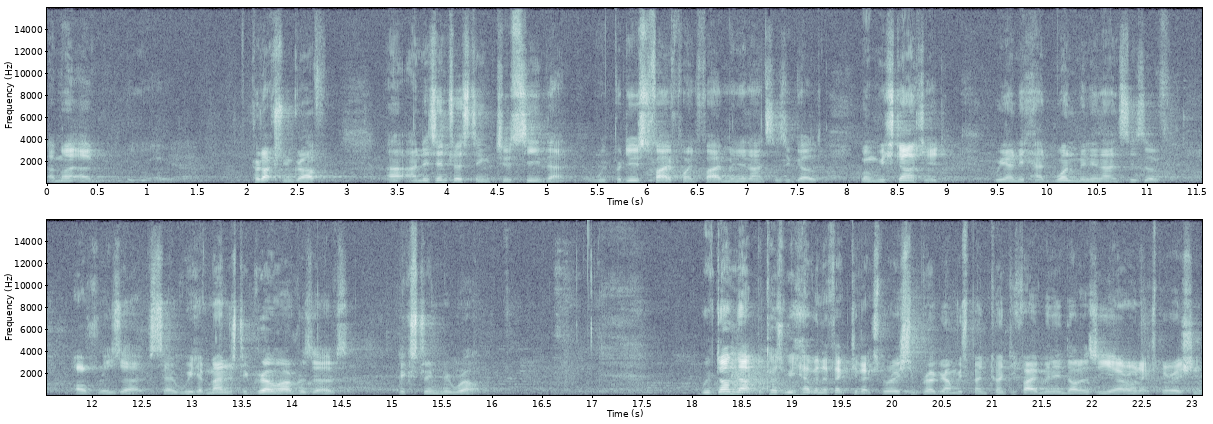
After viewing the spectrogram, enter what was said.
a, a production graph, uh, and it's interesting to see that we produced 5.5 million ounces of gold. When we started, we only had 1 million ounces of, of reserves. So we have managed to grow our reserves extremely well. We've done that because we have an effective exploration program. We spend $25 million a year on exploration.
